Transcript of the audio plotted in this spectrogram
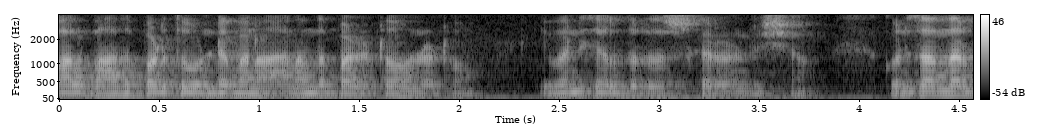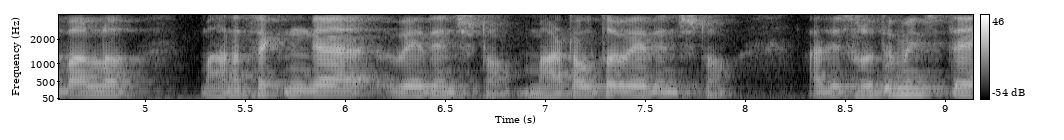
వాళ్ళు బాధపడుతూ ఉంటే మనం ఆనందపడటం ఉండటం ఇవన్నీ చాలా దురదృష్టకరమైన విషయం. కొన్ని సందర్భాల్లో మానసికంగా వేధించటం మాటలతో వేధించటం అది శృతి మించితే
